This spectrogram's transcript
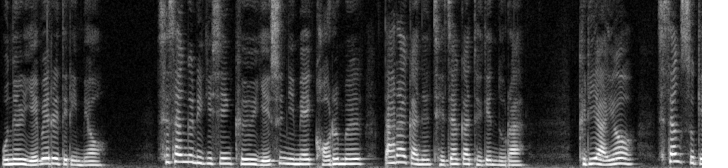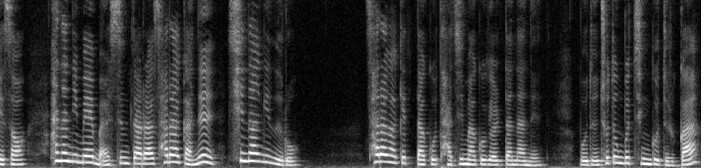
오늘 예배를 드리며 세상을 이기신 그 예수님의 걸음을 따라가는 제자가 되겠노라. 그리하여 세상 속에서 하나님의 말씀 따라 살아가는 신앙인으로 살아가겠다고 다짐하고 결단하는 모든 초등부 친구들과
